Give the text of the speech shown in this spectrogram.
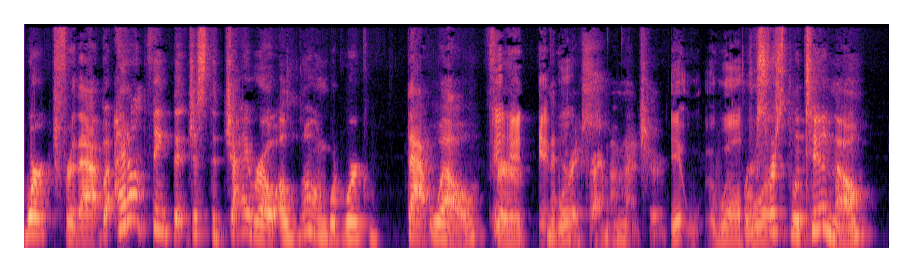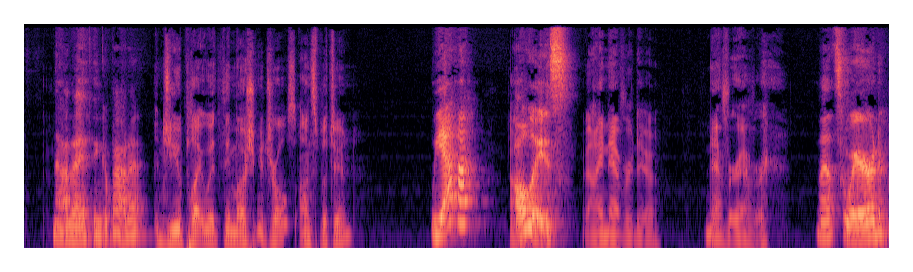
worked for that, but I don't think that just the gyro alone would work that well It- for it- it Metroid works. Prime. I'm not sure. It well Works for, for Splatoon though. Now that I think about it, do you play with the motion controls on Splatoon? yeah, Oh. always. I never do, never ever. That's weird.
